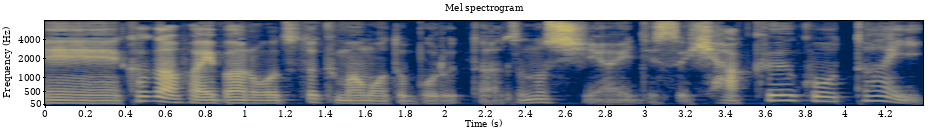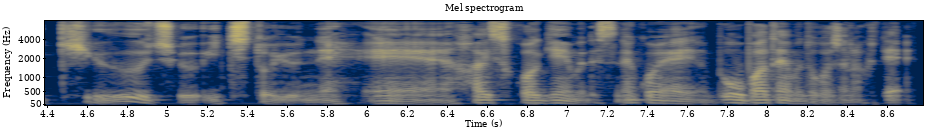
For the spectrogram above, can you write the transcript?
えー、香川ファイバーローズと熊本ボルターズの試合です。105対91というね、えー、ハイスコアゲームですね。これ、オーバータイムとかじゃなくて、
